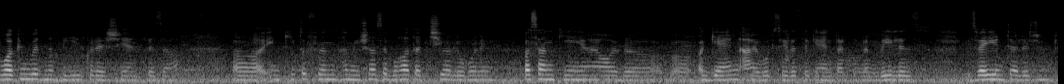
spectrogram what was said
working with Nabeel Qureshi and Fiza इनकी तो फ़िल्म हमेशा से बहुत अच्छी और लोगों ने पसंद की हैं और again I would say this again that Nabeel is is very intelligent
